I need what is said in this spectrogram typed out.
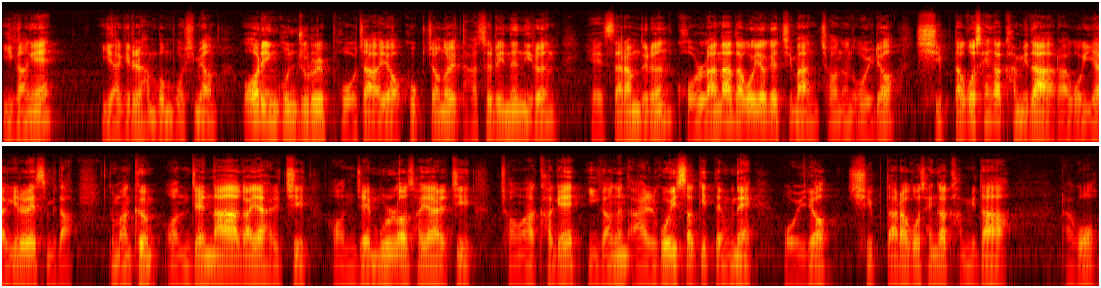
이강의 이야기를 한번 보시면 어린 군주를 보좌하여 국정을 다스리는 일은 옛사람들은 곤란하다고 여겼지만 저는 오히려 쉽다고 생각합니다. 라고 이야기를 했습니다. 그만큼 언제 나아가야 할지, 언제 물러서야 할지 정확하게 이강은 알고 있었기 때문에 오히려 쉽다라고 생각합니다. 라고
